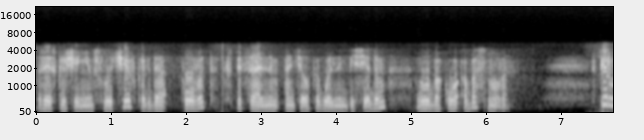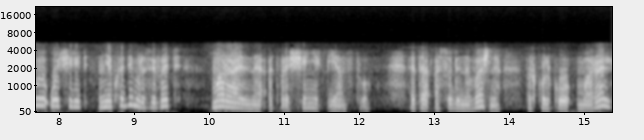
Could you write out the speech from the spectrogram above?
за исключением случаев, когда повод к специальным антиалкогольным беседам глубоко обоснован. Первую очередь необходимо развивать моральное отвращение к пьянству. Это особенно важно, поскольку мораль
